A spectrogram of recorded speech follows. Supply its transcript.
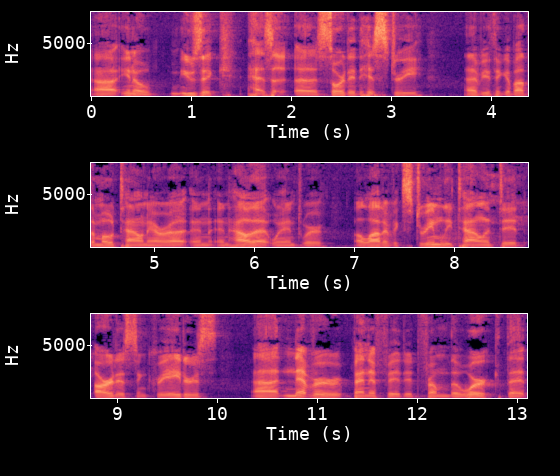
Uh, you know, music has a, a sordid history. If you think about the Motown era and, and how that went, where a lot of extremely talented artists and creators uh, never benefited from the work that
